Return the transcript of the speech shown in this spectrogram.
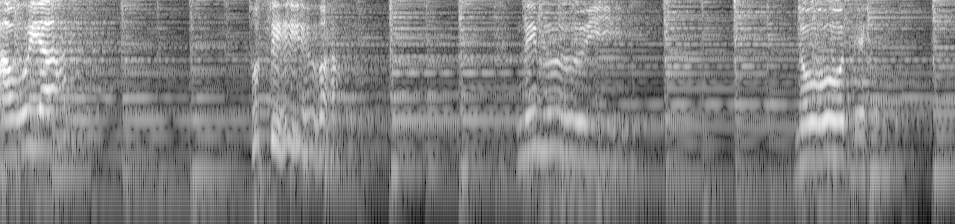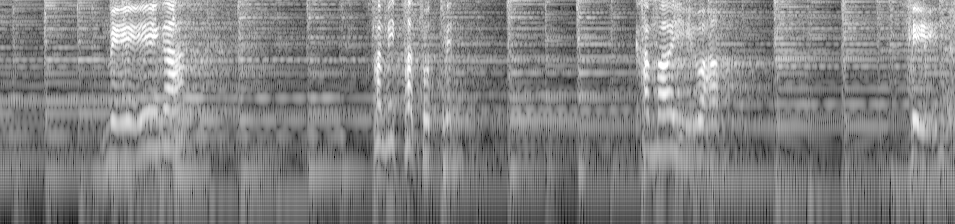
母親とては眠いので目が覚めたとて構いは聖なる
